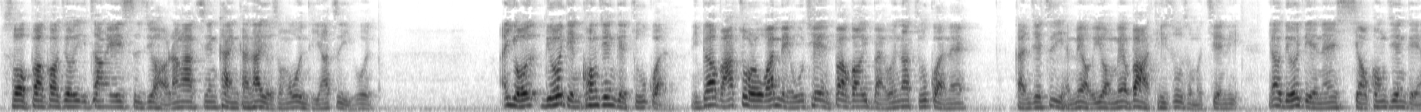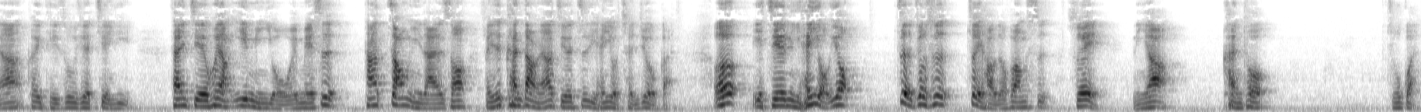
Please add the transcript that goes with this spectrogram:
所有报告就一张 A 四就好，让他先看一看他有什么问题，他自己问。啊，有留一点空间给主管，你不要把他做得完美无缺，你报告一百分，那主管呢，感觉自己很没有用，没有办法提出什么建议，要留一点呢小空间给他，可以提出一些建议。他觉得非常英明有为，每次他招你来的时候，每次看到人，他觉得自己很有成就感，而也觉得你很有用，这就是最好的方式。所以你要看透主管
